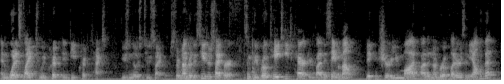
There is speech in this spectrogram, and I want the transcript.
and what it's like to encrypt and decrypt text using those two ciphers. So remember, the Caesar cipher simply rotates each character by the same amount, making sure you mod by the number of letters in the alphabet.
